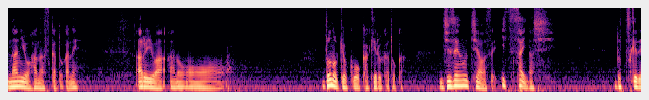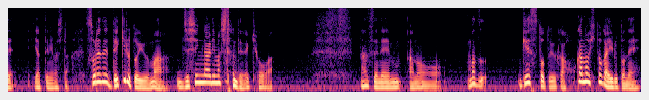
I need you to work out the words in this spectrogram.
何を話すかとかね。あるいはあのーどの曲をかけるかとか事前打ち合わせ一切なしぶっつけでやってみました。それでできるというまあ自信がありましたんでね 今日は。なんせねあのーまずゲストというか他の人がいるとね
